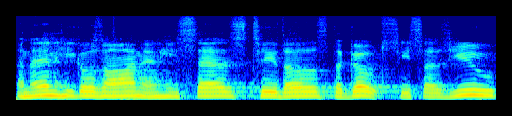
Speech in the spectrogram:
And then he goes on and he says to those, the goats, he says, You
